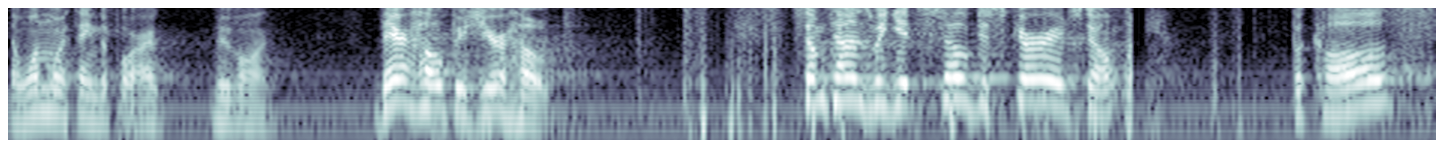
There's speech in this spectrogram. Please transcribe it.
Now, one more thing before I move on. Their hope is your hope. Sometimes we get so discouraged, don't we? Because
